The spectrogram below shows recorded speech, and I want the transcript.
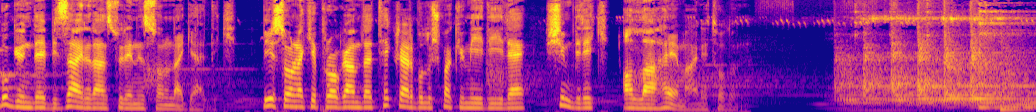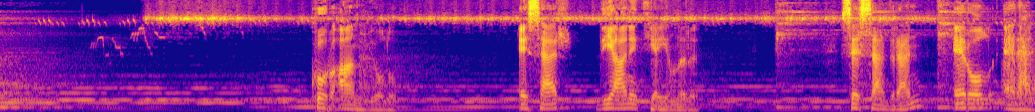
Bugün de bize ayrılan sürenin sonuna geldik. Bir sonraki programda tekrar buluşmak ümidiyle şimdilik Allah'a emanet olun. Kur'an Yolu Eser Diyanet Yayınları Seslendiren Erol Eren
